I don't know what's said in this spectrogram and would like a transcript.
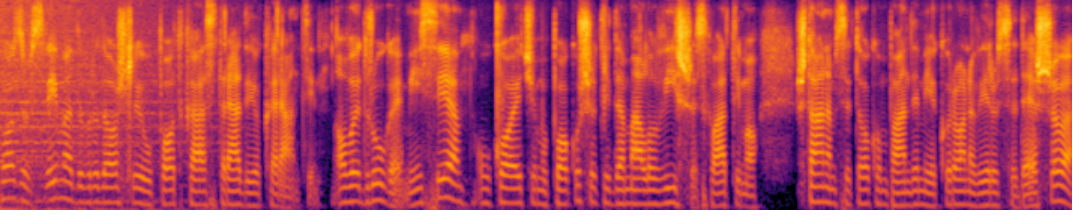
pozdrav svima, dobrodošli u podcast Radio Karantin. Ovo je druga emisija u kojoj ćemo pokušati da malo više shvatimo šta nam se tokom pandemije koronavirusa dešava,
